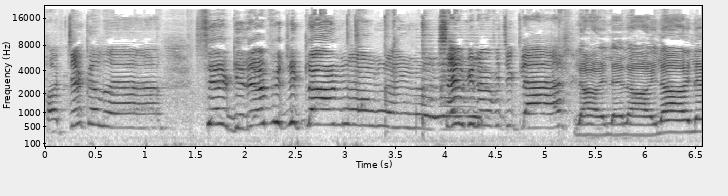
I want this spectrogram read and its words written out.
Hoşçakalın. Sevgili öpücükler. Sevgili öpücükler. Lay lay lay lay lay.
